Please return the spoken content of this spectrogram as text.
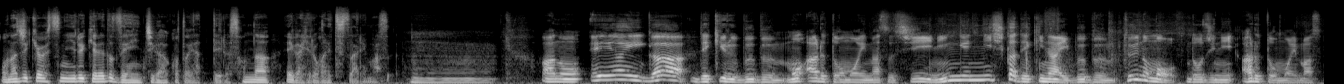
同じ教室にいるけれど全員違うことをやっている、そんな絵が広がりつつあります。うんあの AI ができる部分もあると思いますし人間にしかできない部分というのも同時にあると思います。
